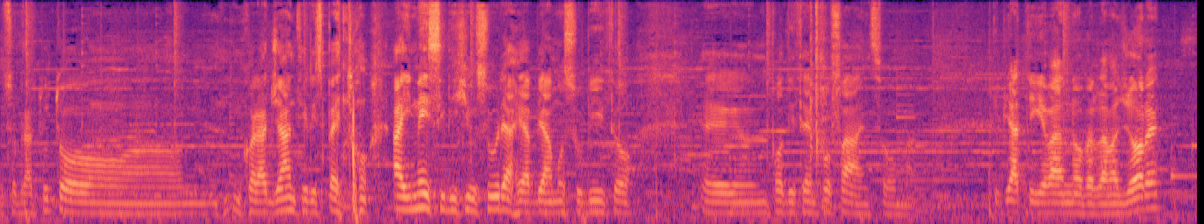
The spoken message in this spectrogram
soprattutto eh, incoraggianti rispetto ai mesi di chiusura che abbiamo subito eh, un po' di tempo fa insomma. I piatti che vanno per la maggiore?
